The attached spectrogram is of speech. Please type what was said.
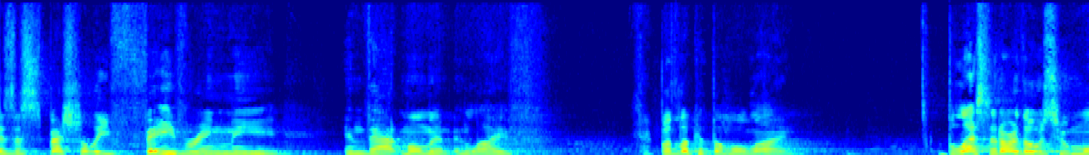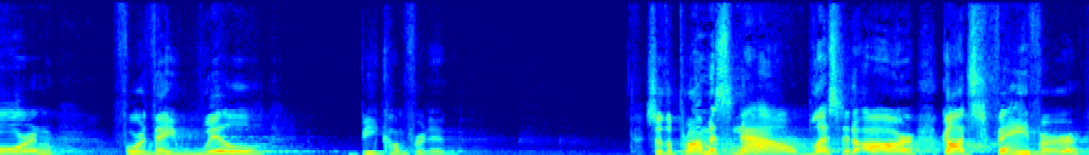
is especially favoring me in that moment in life. But look at the whole line Blessed are those who mourn, for they will be comforted. So the promise now, blessed are, God's favor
